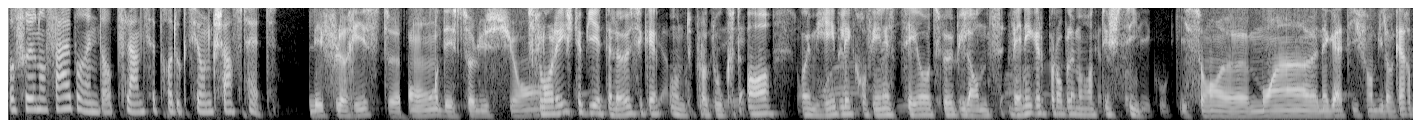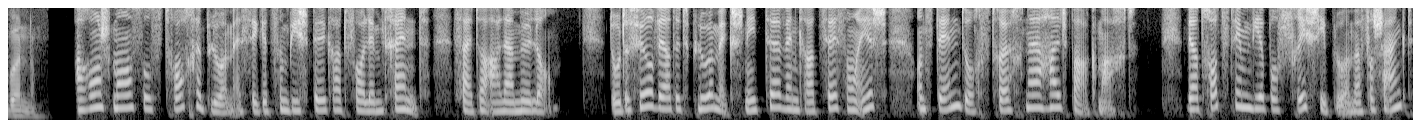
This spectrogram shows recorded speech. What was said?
der früher noch selber in der Pflanzenproduktion geschafft hat. Die Floristen bieten Lösungen und Produkte an, die im Hinblick auf ihre CO2-Bilanz weniger problematisch sind. Euh, Arrangements aus Trockenblumen sind zum Beispiel gerade voll im Trend, sagt der Alain Müller. Dafür werden die Blumen geschnitten, wenn gerade Saison ist, und dann durchs Trocknen haltbar gemacht. Wer trotzdem lieber frische Blumen verschenkt,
